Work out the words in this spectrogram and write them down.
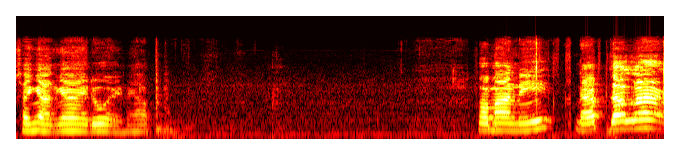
ใช้งานง่ายด้วยนะครับ ประมาณนี้นะครับด้านล่าง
